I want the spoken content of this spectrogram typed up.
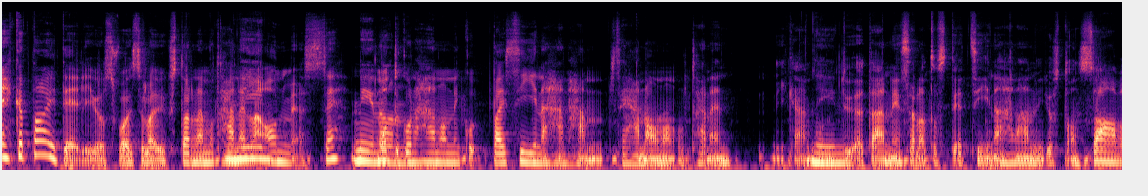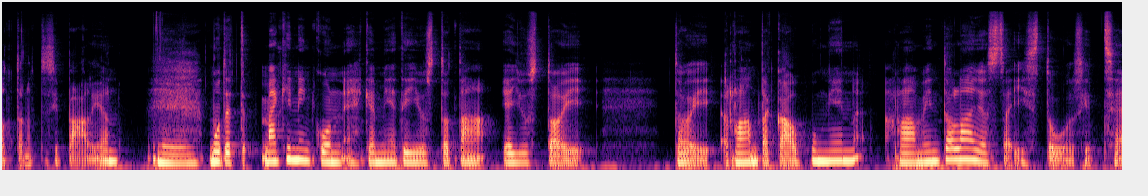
ehkä taiteilijuus voisi olla yksi tarina, mutta hänellä niin. on myös se. Niin mutta on. kun hän on, niin kuin, tai siinähän hän, sehän on ollut hänen ikään kuin niin. työtään niin sanotusti, että siinähän hän just on saavuttanut tosi paljon. Niin. Mutta mäkin niin kuin ehkä mietin just tota, ja just toi – toi rantakaupungin ravintola, jossa istuu sit se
